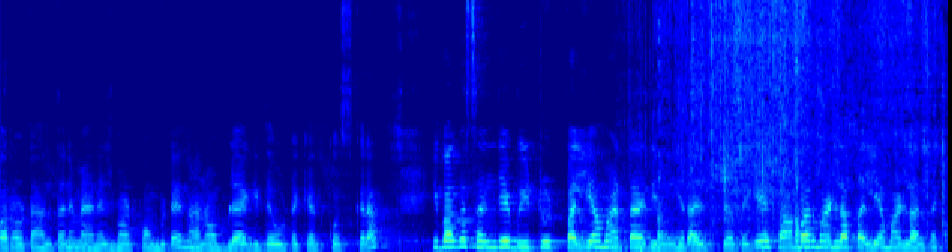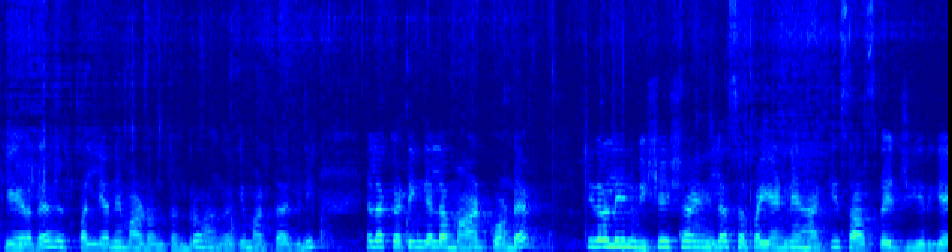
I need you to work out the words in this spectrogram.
ಪರೋಟ ಅಂತಲೇ ಮ್ಯಾನೇಜ್ ಮಾಡ್ಕೊಂಡ್ಬಿಟ್ಟೆ. ನಾನು ಒಬ್ಬಳೇ ಆಗಿದ್ದೆ ಊಟಕ್ಕೆ ಅದಕ್ಕೋಸ್ಕರ. ಇವಾಗ ಸಂಜೆ ಬೀಟ್ರೂಟ್ ಪಲ್ಯ ಮಾಡ್ತಾ ಇದ್ದೀನಿ ರೈಸ್ ಜೊತೆಗೆ. ಸಾಂಬಾರು ಮಾಡಲ, ಪಲ್ಯ ಮಾಡಲ ಅಂತ ಕೇಳಿದೆ. ಪಲ್ಯನೇ ಮಾಡು ಅಂತಂದರು, ಹಾಗಾಗಿ ಮಾಡ್ತಾ ಇದ್ದೀನಿ. ಎಲ್ಲ ಕಟಿಂಗ್ ಎಲ್ಲ ಮಾಡಿಕೊಂಡೆ. ಇದರಲ್ಲಿ ಏನು ವಿಶೇಷ ಏನಿಲ್ಲ, ಸ್ವಲ್ಪ ಎಣ್ಣೆ ಹಾಕಿ, ಸಾಸಿವೆ, ಜೀರಿಗೆ,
